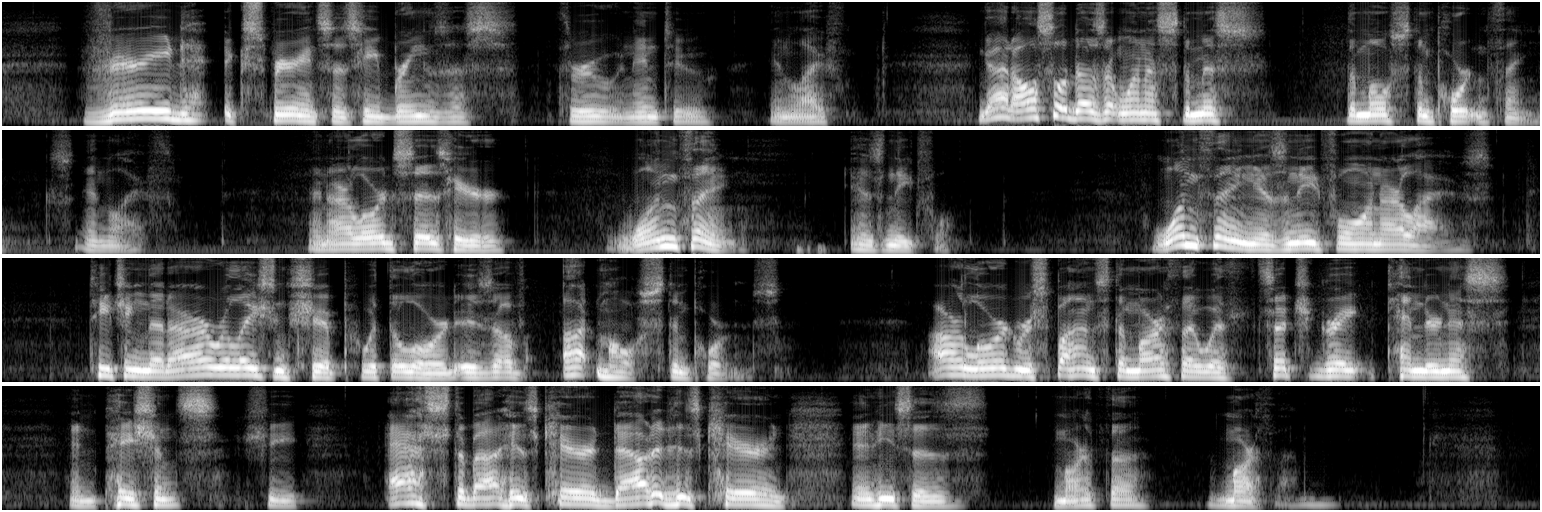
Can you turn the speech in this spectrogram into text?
varied experiences He brings us through and into in life. God also doesn't want us to miss the most important things in life. And our Lord says here, one thing is needful. One thing is needful in our lives, teaching that our relationship with the Lord is of utmost importance. Our Lord responds to Martha with such great tenderness and patience. She asked about his care and doubted his care, and, and he says, Martha, Martha.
